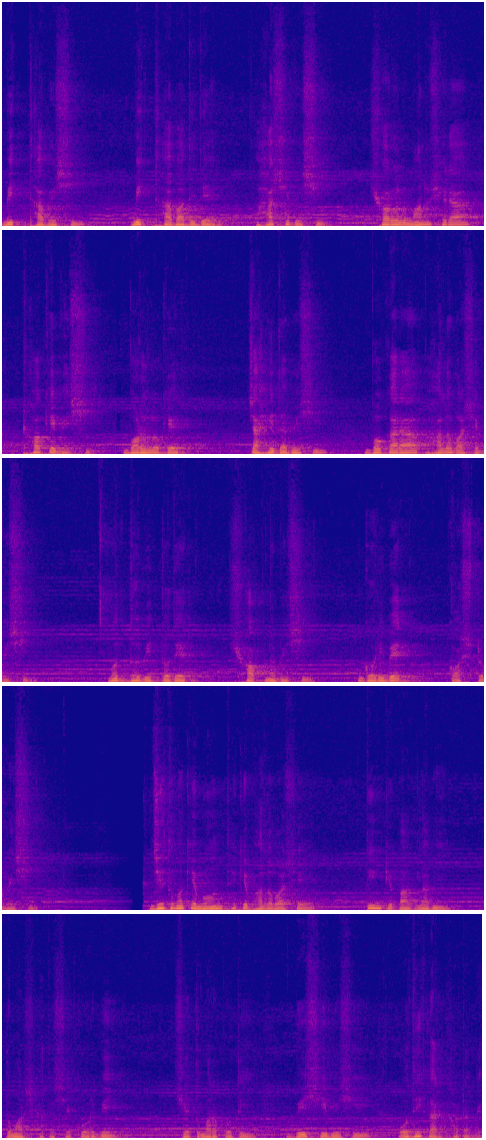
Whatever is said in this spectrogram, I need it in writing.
মিথ্যা বেশি, মিথ্যাবাদীদের হাসি বেশি, সরল মানুষেরা ঠকে বেশি বড় লোকের চাহিদা বেশি, বোকারা ভালোবাসে বেশি, মধ্যবিত্তদের স্বপ্ন বেশি, গরিবের কষ্ট বেশি। যে তোমাকে মন থেকে ভালোবাসে তিনটি পাগলামি তোমার সাথে সে করবেই। সে তোমার প্রতি বেশি বেশি অধিকার খাটাবে।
